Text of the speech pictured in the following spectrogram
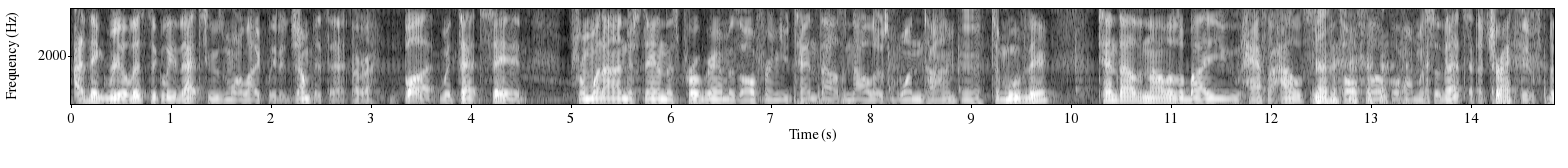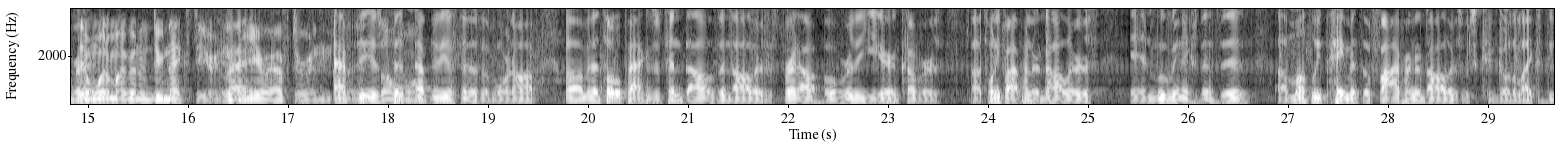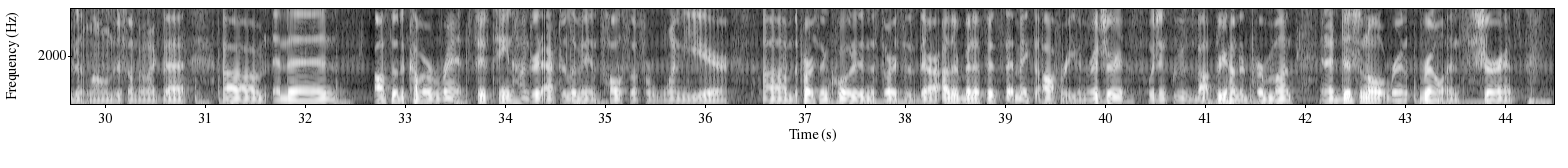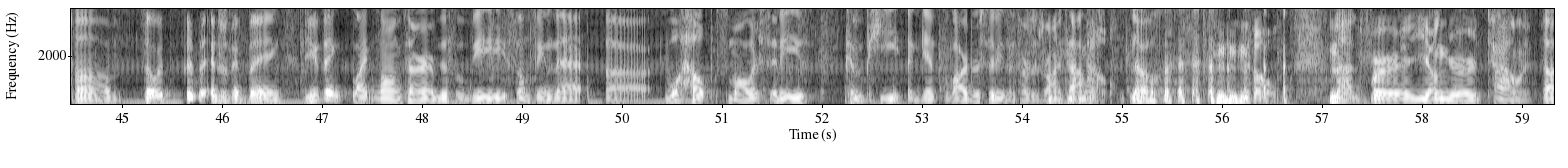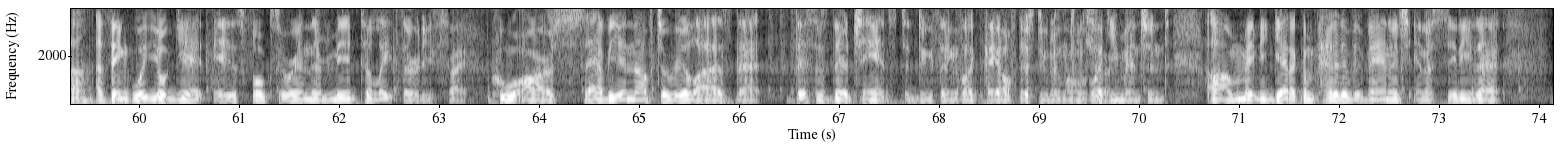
I think realistically, that's who's more likely to jump at that. Okay. But with that said, from what I understand, this program is offering you ten thousand dollars one time Mm-hmm. to move there. Ten thousand dollars will buy you half a house in Tulsa, Oklahoma. So that's attractive. But then what am I going to do next year, and Right. the year after, and, after and the so incen- on? after the incentives have worn off. Um, and the total package of ten thousand dollars is spread out over the year and covers uh, twenty five hundred dollars in moving expenses, uh, monthly payments of five hundred dollars, which could go to like student loans or something like that, um, and then also to cover rent fifteen hundred after living in Tulsa for one year. Um, the person quoted in the story says there are other benefits that make the offer even richer, which includes about 300 per month and additional rent, rental insurance. Um, so it's it's an interesting thing. Do you think like long term this will be something that uh, will help smaller cities compete against larger cities in terms of drawing talent? No. no, no, not for younger talent. Uh-huh. I think what you'll get is folks who are in their mid to late 30s Right. who are savvy enough to realize that this is their chance to do things like pay off their student loans, like you mentioned. Um, maybe get a competitive advantage in a city that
